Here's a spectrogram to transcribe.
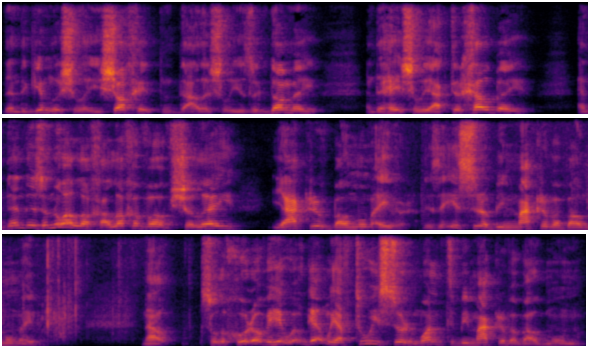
then the Gimel Shalil Yishachit, and the Shalil Yizrik and the Hey Shalil Yaktir Chelbei, and then there's a new Allah, Allah Vav, Shalei Yakriv Balmum Aver. There's a Isra of being Makriv Balmum Aver. Now, so the Chur over here, well, again, we have two Isurim, one to be Makriv Balmum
